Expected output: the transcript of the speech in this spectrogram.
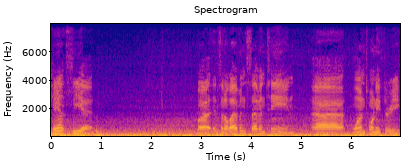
can't see it, but it's an 1117 uh, at 123.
